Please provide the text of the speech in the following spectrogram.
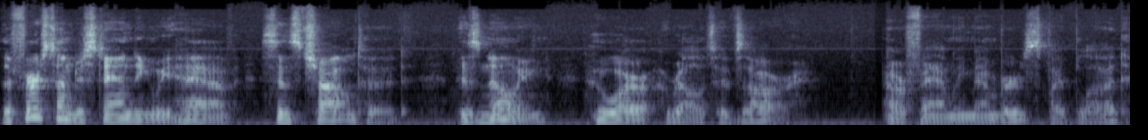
The first understanding we have since childhood is knowing who our relatives are our family members by blood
